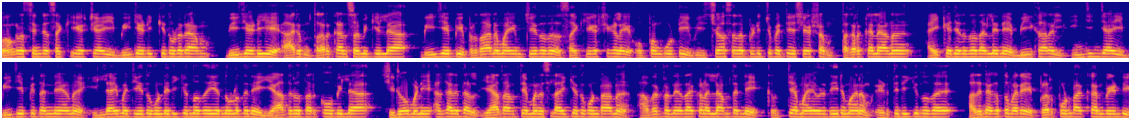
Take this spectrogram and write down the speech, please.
കോൺഗ്രസിന്റെ സഖ്യകക്ഷിയായി ബി ജെ ഡിക്ക് തുടരാം. ബി ജെ ഡിയെ ആരും തകർക്കാൻ ശ്രമിക്കില്ല. ബി ജെ പി പ്രധാനമായും ചെയ്തത് സഖ്യകക്ഷികളെ ഒപ്പം കൂട്ടി വിശ്വാസ്യത പിടിച്ചുപറ്റിയ ശേഷം തകർക്കലാണ്. ഐക്യജനതാദളിനെ ബീഹാറിൽ ഇഞ്ചിഞ്ചായി ബി ജെ പി തന്നെയാണ് ഇല്ലായ്മ ചെയ്തുകൊണ്ടിരിക്കുന്നത് എന്നുള്ളതിന് യാതൊരു തർക്കവുമില്ല. ശിരോമണി അകാലിദൾ യാഥാർത്ഥ്യം മനസ്സിലാക്കിയത് കൊണ്ടാണ് അവരുടെ നേതാക്കളെല്ലാം തന്നെ കൃത്യമായ ഒരു തീരുമാനം എടുത്തിരിക്കുന്നത്. അതിനകത്ത് വരെ പിളർപ്പുണ്ടാക്കാൻ വേണ്ടി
